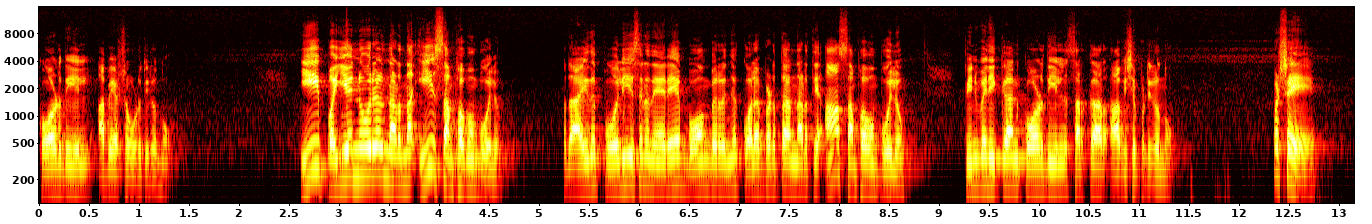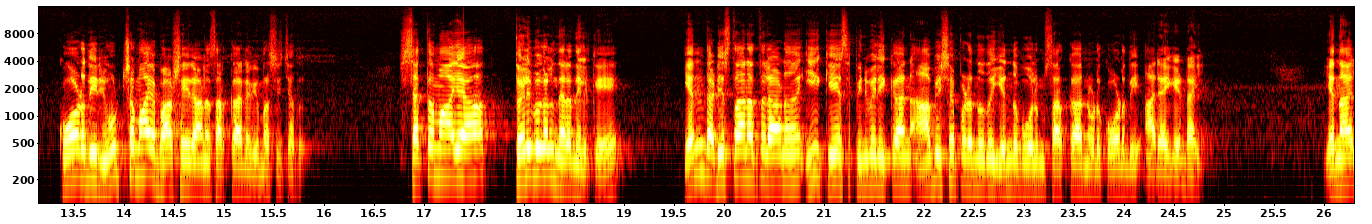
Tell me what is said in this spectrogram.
കോടതിയിൽ അപേക്ഷ കൊടുത്തിരുന്നു. ഈ പയ്യന്നൂരിൽ നടന്ന ഈ സംഭവം പോലും അതായത് പോലീസിന് നേരെ ബോംബെറിഞ്ഞ് കൊലപ്പെടുത്താൻ നടത്തിയ ആ സംഭവം പോലും പിൻവലിക്കാൻ കോടതിയിൽ സർക്കാർ ആവശ്യപ്പെട്ടിരുന്നു. പക്ഷേ കോടതി രൂക്ഷമായ ഭാഷയിലാണ് സർക്കാരിനെ വിമർശിച്ചത്. ശക്തമായ തെളിവുകൾ നിലനിൽക്കെ എന്തടിസ്ഥാനത്തിലാണ് ഈ കേസ് പിൻവലിക്കാൻ ആവശ്യപ്പെടുന്നത് എന്ന് പോലും സർക്കാരിനോട് കോടതി ആരായുകയുണ്ടായി. എന്നാൽ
